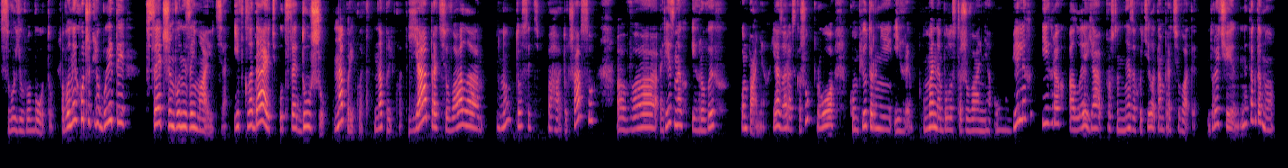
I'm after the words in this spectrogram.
свою роботу. Вони хочуть любити все, чим вони займаються, і вкладають у це душу. Наприклад, наприклад, я працювала ну, досить багато часу в різних ігрових компаніях. Я зараз кажу про комп'ютерні ігри. У мене було стажування у мобільних іграх, але я просто не захотіла там працювати. До речі, не так давно.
